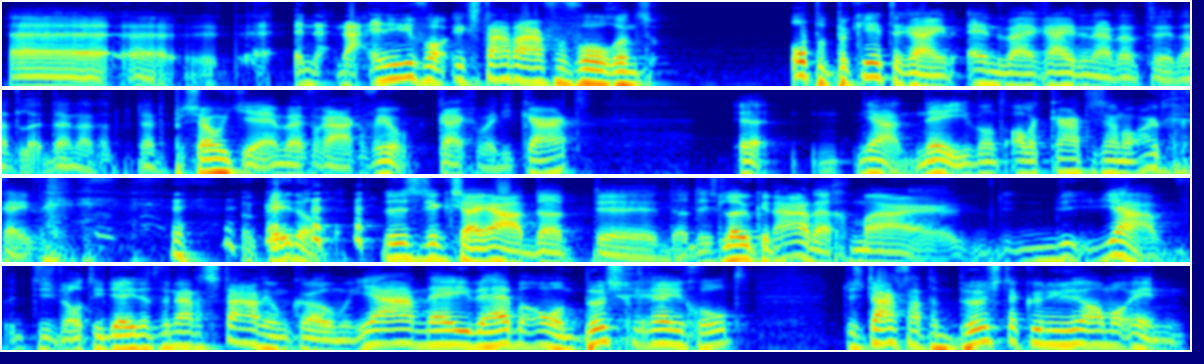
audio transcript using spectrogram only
Nou, in ieder geval, ik sta daar vervolgens op het parkeerterrein. En wij rijden naar dat, eh, dat, naar dat, naar dat persoontje. En wij vragen van, joh, krijgen wij die kaart? Eh, ja, nee, want alle kaarten zijn al uitgegeven. Oké dan. Dus ik zei, ja, dat, eh, dat is leuk en aardig, maar ja, het is wel het idee dat we naar het stadion komen. Ja, nee, we hebben al een bus geregeld, dus daar staat een bus, daar kunnen jullie allemaal in.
